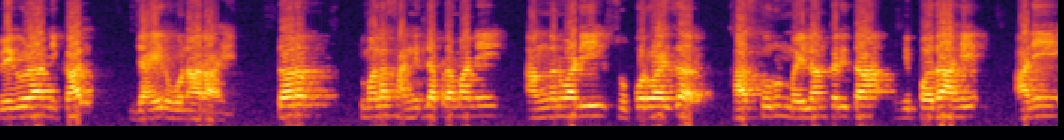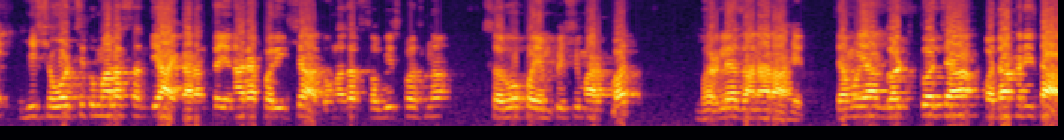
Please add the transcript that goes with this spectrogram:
वेगवेगळा निकाल जाहीर होणार आहे. तर तुम्हाला सांगितल्याप्रमाणे अंगणवाडी सुपरवायझर खास करून महिलांकरिता हे पद आहे आणि ही शेवटची तुम्हाला संधी आहे कारण तर येणाऱ्या परीक्षा दोन हजार सव्वीसपासून सर्व एमपीसी मार्फत भरल्या जाणार आहेत. त्यामुळे या गट क च्या पदाकरिता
